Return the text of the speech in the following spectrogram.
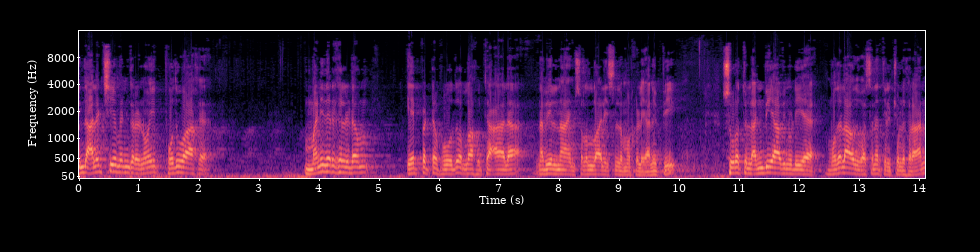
இந்த அலட்சியம் என்கிற நோய் பொதுவாக மனிதர்களிடம் ஏற்பட்ட போது அல்லாஹு தாலா நபீல் நாயம் ஸல்லல்லாஹு அலிஸ்லம் அவர்களை அனுப்பி சூரத்துல் அன்பியாவினுடைய முதலாவது வசனத்தில் சொல்லுகிறான்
